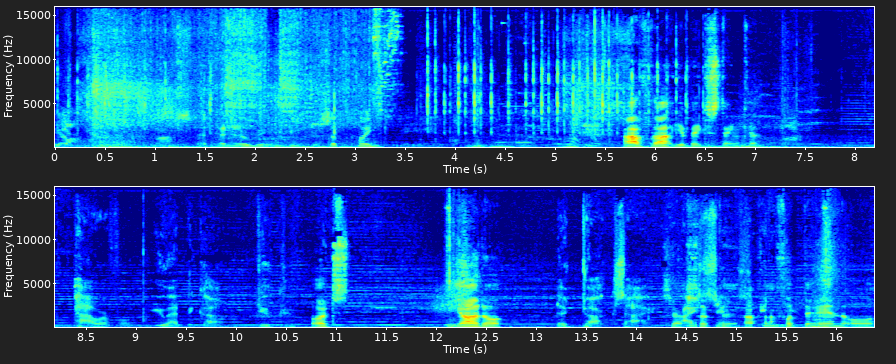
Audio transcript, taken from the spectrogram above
you. Lad, Master you disappoint me. have that, you big stinker. Powerful you have become, Dooku. Oh, it's Yoda. The dark side. So I I flipped it. I, I in flipped it in or.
